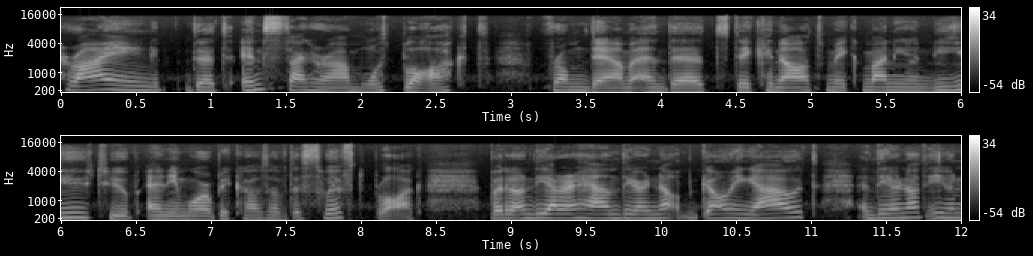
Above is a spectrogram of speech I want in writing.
crying that Instagram was blocked from them and that they cannot make money on YouTube anymore because of the Swift block. But on the other hand, they are not going out and they are not even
